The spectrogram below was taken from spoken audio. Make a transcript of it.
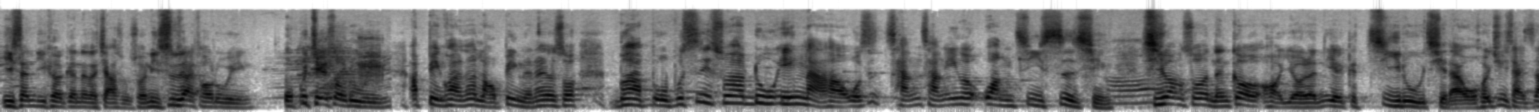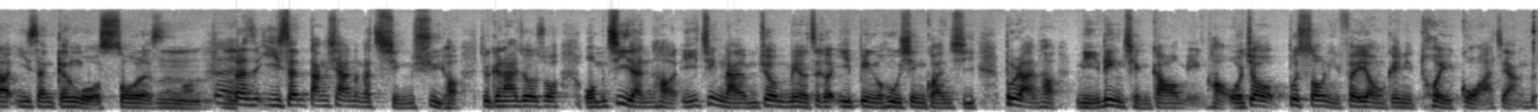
医生立刻跟那个家属说：“你是不是在偷录音？我不接受录音 啊！”病患说：“老病人，他就说不，我不是说要录音啦，哈，我是常常因为忘记事情，希望说能够哦，有人有一个记录起来，我回去才知道医生跟我说了什么。但是医生当下那个情绪哈，就跟他就是说，我们既然哈一进来我们就没有这个医病的互信关系，不然哈你另请高明哈，我就不收你费用，给你退挂这样子。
